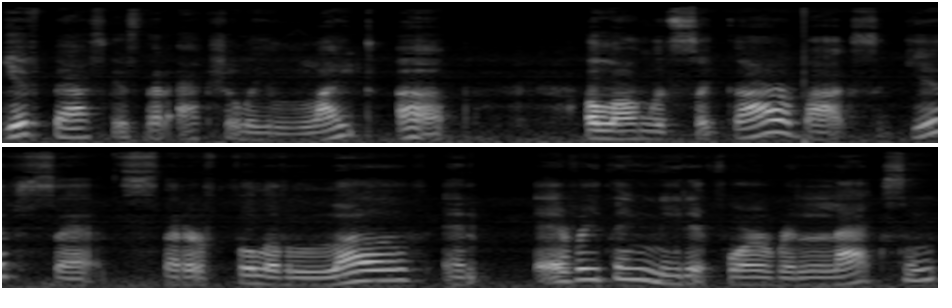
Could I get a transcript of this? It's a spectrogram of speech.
gift baskets that actually light up, along with cigar box gift sets that are full of love and everything needed for a relaxing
